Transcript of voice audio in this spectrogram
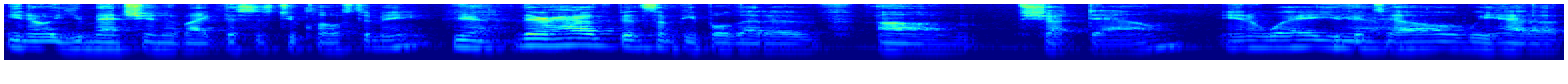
you know, you mentioned like this is too close to me. Yeah. There have been some people that have um, shut down in a way. You could tell. We had a,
